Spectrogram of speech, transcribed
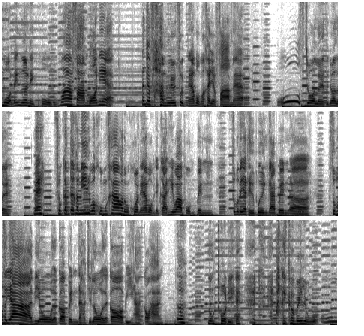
หมวกได้เงินอีกโอ้โหผมว่าฟาร์มบอสเนี่ยน่าจะฟาร์มเร็วสุดนะครับผมว่าใครจะฟาร์มนะฮะโอ้สุดยอดเลยสุดยอดเลยแม่สำหรับการเติมครั้งนี้ถือว่าคุ้มค่าพอสมควรนะครับผมจากการที่ว่าผมเป็นซูเปอร์สยาถือปืนกลายเป็นเอ่อซูเปอร์สยาดีโอแล้วก็เป็นดาวจิโร่แล้วก็ปีหางเก้าหางเออลงโทษดีอะไรก็ไม่รู้อู้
